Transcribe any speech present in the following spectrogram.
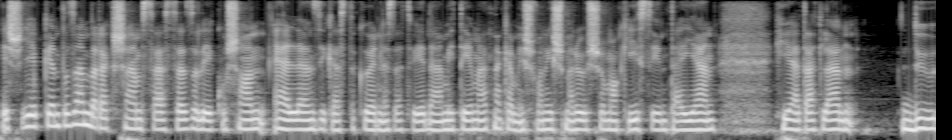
És egyébként az emberek sem százszerzalékosan ellenzik ezt a környezetvédelmi témát. Nekem is van ismerősöm, aki szinte ilyen hihetetlen dű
